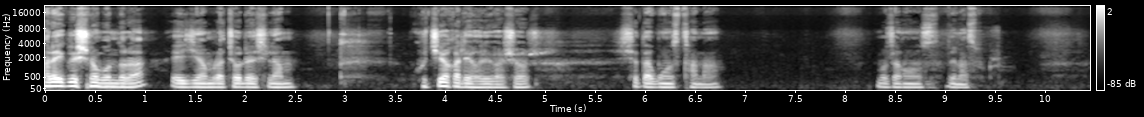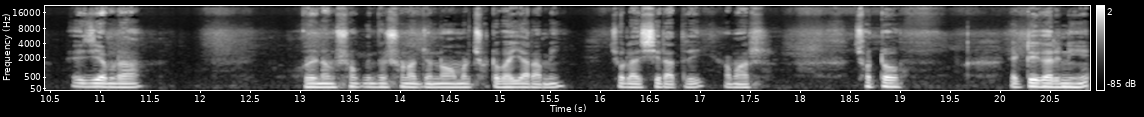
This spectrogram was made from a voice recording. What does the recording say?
হরে কৃষ্ণ বন্ধুরা, এই যে আমরা চলে আসলাম কুচিয়াকালী হরিবাসর সেতাবগঞ্জ থানা বোচাগঞ্জ দিনাজপুর। এই যে আমরা হরিনাম সংকীর্তন শোনার জন্য আমার ছোট ভাই আর আমি চলে আসছি রাত্রি। আমার ছোট্ট একটি গাড়ি নিয়ে।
